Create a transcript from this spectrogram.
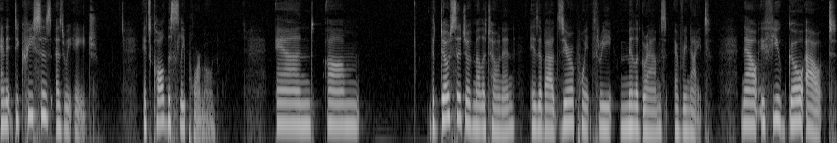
and it decreases as we age. It's called the sleep hormone. And um, the dosage of melatonin is about 0.3 milligrams every night. Now, if you go out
